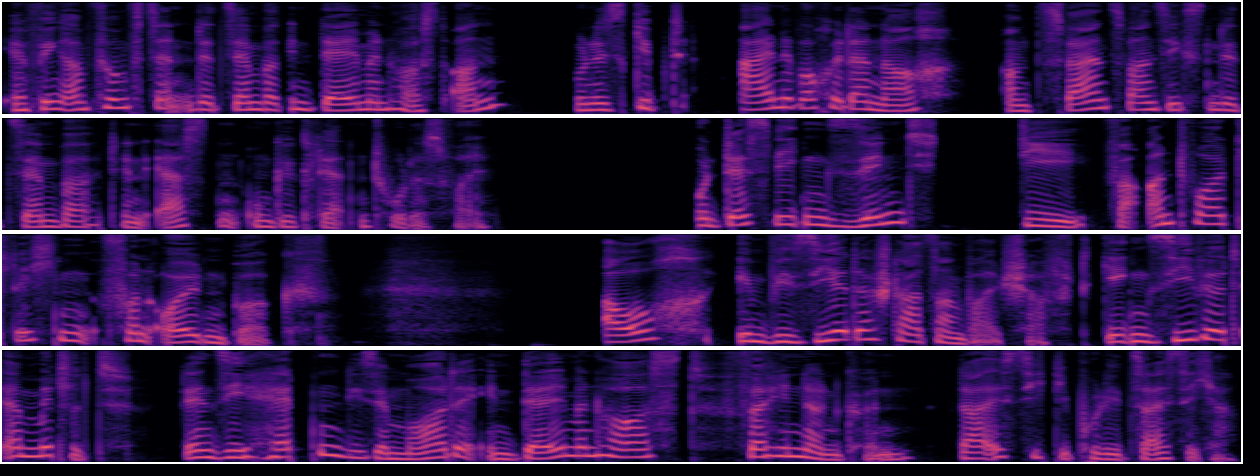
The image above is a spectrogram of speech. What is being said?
Er fing am 15. Dezember in Delmenhorst an und es gibt eine Woche danach, am 22. Dezember, den ersten ungeklärten Todesfall. Und deswegen sind die Verantwortlichen von Oldenburg auch im Visier der Staatsanwaltschaft. Gegen sie wird ermittelt, denn sie hätten diese Morde in Delmenhorst verhindern können. Da ist sich die Polizei sicher.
